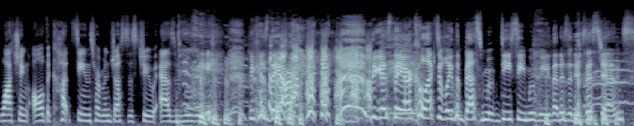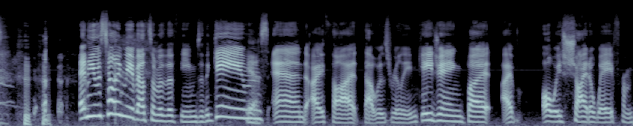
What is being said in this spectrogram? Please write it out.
watching all the cutscenes from Injustice 2 as a movie because they are because they are collectively the best mo- DC movie that is in existence." and he was telling me about some of the themes of the games and I thought that was really engaging, but I've always shied away from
